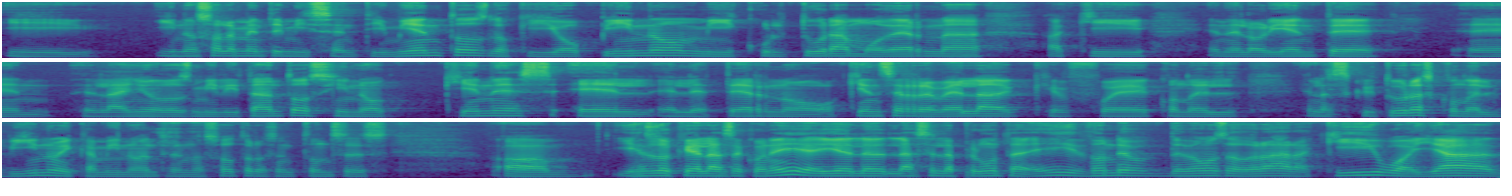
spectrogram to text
y y no solamente mis sentimientos, lo que yo opino, mi cultura moderna aquí en el Oriente en, el año 2000 y tanto, sino quién es Él, el Eterno, o quién se revela que fue cuando Él, en las Escrituras, cuando Él vino y caminó entre nosotros. Entonces, um, y es lo que Él hace con ella. Ella le, hace la pregunta, hey, ¿dónde debemos adorar? ¿Aquí o allá?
